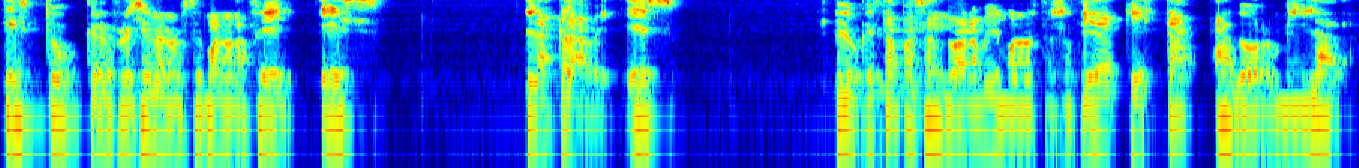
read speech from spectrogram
Esto que reflexiona nuestro hermano la fe es la clave, es lo que está pasando ahora mismo en nuestra sociedad que está adormilada.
